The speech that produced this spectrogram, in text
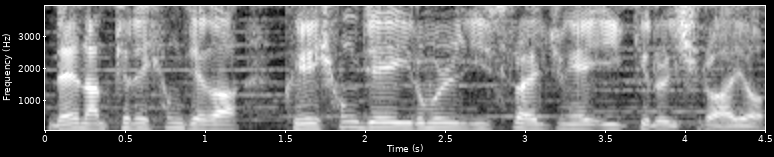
내 남편의 형제가 그의 형제의 이름을 이스라엘 중에 잊기를 싫어하여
